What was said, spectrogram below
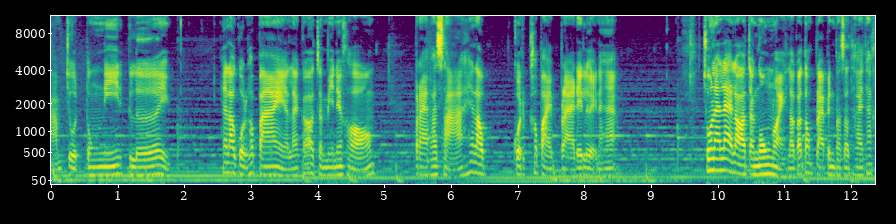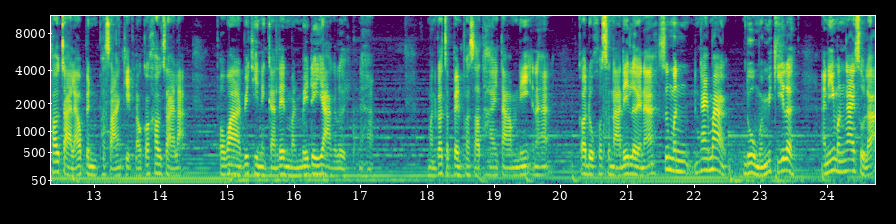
3 จุดตรงนี้เลย ให้เรากดเข้าไปแล้วก็จะมีในของแปลภาษาให้เรากดเข้าไปแปลได้เลยนะฮะช่วงแรกๆเราอาจจะงงหน่อย เราก็ต้องแปลเป็นภาษาไทยถ้าเข้าใจแล้วเป็นภาษาอังกฤษเราก็เข้าใจละ เพราะว่าวิธีในการเล่นมันไม่ได้ยากเลยนะฮะมันก็จะเป็นภาษาไทยตามนี้นะฮะก็ดูโฆษณาได้เลยนะ ซึ่งมันง่ายมากดูเหมือนเมื่อกี้เลย อันนี้มันง่ายสุดละ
